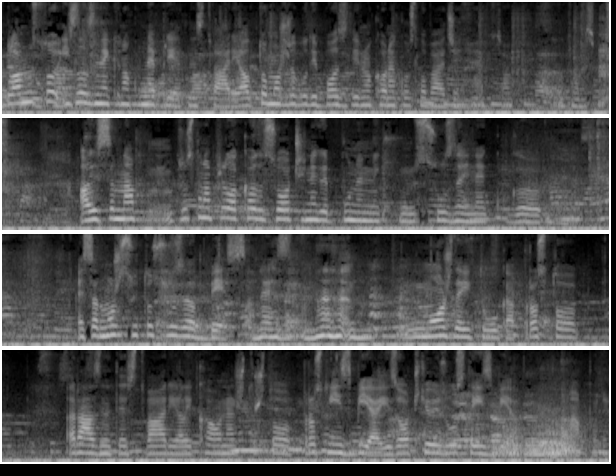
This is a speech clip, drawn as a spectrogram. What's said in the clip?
Uglavnom to izlazi neke onako neprijatne stvari, ali to može da bude pozitivno kao neko oslobađanje, eto tako, u tom smislu. Ali sam nap, prosto napravila kao da su oči negde pune nek, suza i nekog E sad, možda su i to suze od besa, ne znam. možda i tuga. Prosto razne te stvari, ali kao nešto što prosto izbija iz očiju, iz usta izbija napolje.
